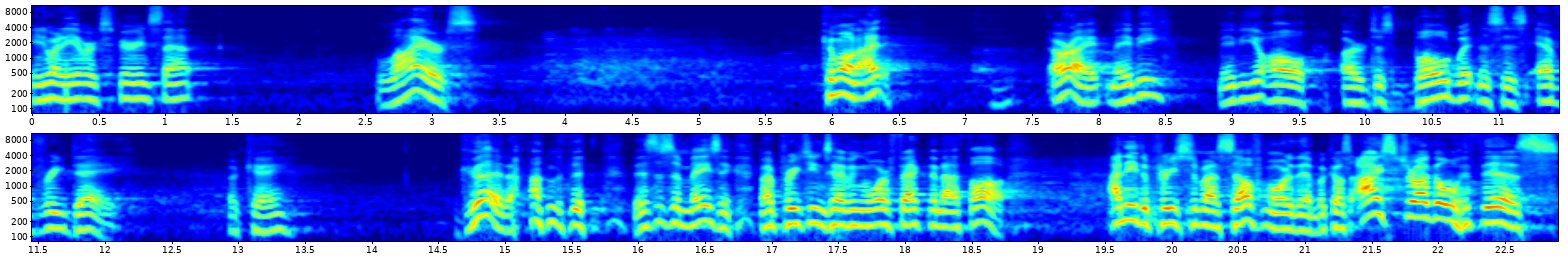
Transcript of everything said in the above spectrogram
Anybody ever experienced that? Liars. Come on, I. All right, maybe, maybe you all are just bold witnesses every day. Okay? Good. this is amazing. My preaching's having more effect than I thought. I need to preach to myself more then because I struggle with this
